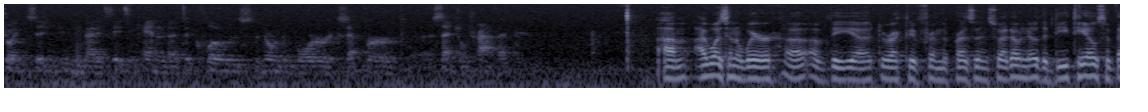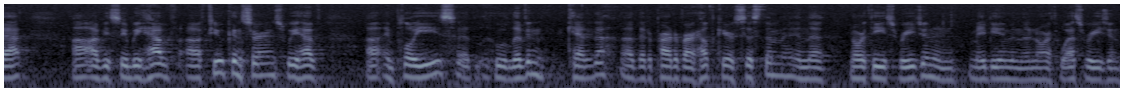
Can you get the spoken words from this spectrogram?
joint decision between the United States and Canada to close the northern border except for essential traffic. Um, I wasn't aware uh, of the uh, directive from the president, so I don't know the details of that. Uh, Obviously, we have a few concerns. We have uh, employees uh, who live in Canada uh, that are part of our healthcare system in the northeast region and maybe even the northwest region.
